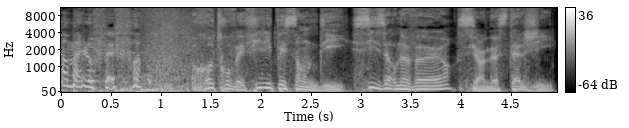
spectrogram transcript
un Malofeff. Retrouvez Philippe et Sandy, 6h-9h sur Nostalgie.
